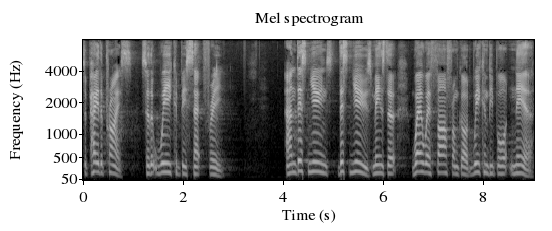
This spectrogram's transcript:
to pay the price, so that we could be set free. And this news, this news means that where we're far from God, we can be brought near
